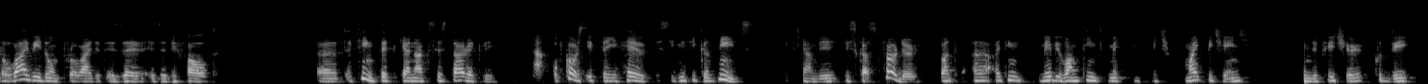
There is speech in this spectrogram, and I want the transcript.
So why we don't provide it as a as a default uh, thing that can access directly? Yeah. Of course, if they have significant needs, it can be discussed further. But uh, I think maybe one thing may, which might be changed in the future could be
